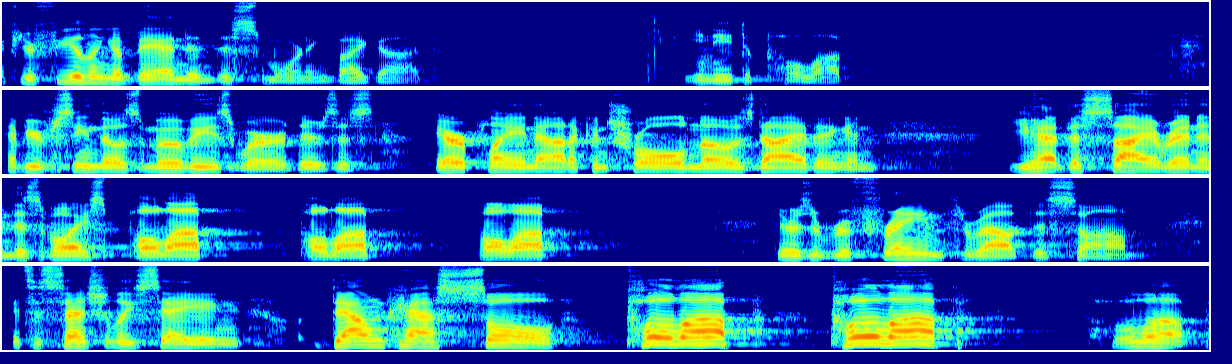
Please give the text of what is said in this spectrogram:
If you're feeling abandoned this morning by God, you need to pull up. Have you ever seen those movies where there's this airplane out of control, nose diving, and you have the siren and this voice pull up, pull up, pull up. There's a refrain throughout this psalm. It's essentially saying, downcast soul, pull up, pull up, pull up.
